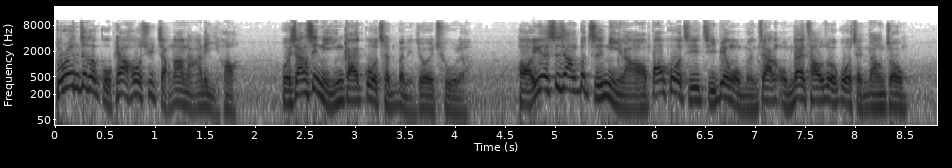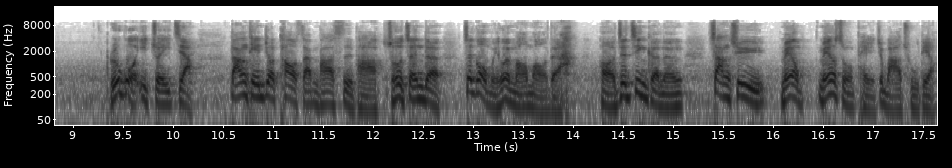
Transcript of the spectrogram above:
不论这个股票后续涨到哪里哈，我相信你应该过成本你就会出了，好，因为事实上不止你了哦，包括其实即便我们这样我们在操作过程当中，如果一追价，当天就套三趴四趴，说真的，这个我们也会毛毛的啊。好，就尽可能上去，没有没有什么赔，就把它出掉。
